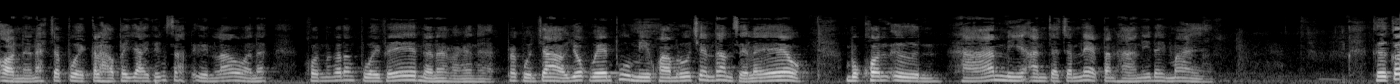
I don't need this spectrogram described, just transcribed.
อ่อนนะนะจะป่วยกล่าวไปใหญ่ถึงสัตว์อื่นเล่าอะนะคนมันก็ต้องป่วยเฟ้นนะนะเหมือนกันนะพระคุณเจ้ายกเว้นผู้มีความรู้เช่นท่านเสียแล้ว บุคคลอื่นหามีอันจะจำแนกปัญหานี้ได้ไหม คือก็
